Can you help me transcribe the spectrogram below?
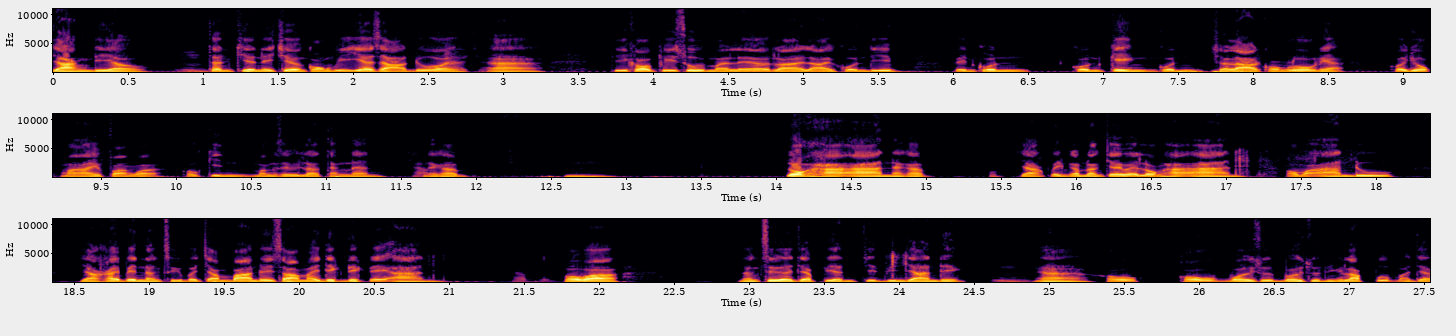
อย่างเดียว อืม ท่านเขียนในเชิงของวิทยาศาสตร์ด้วยใช่ใช่ อ่า ที่เขาพิสูจน์มาแล้วหลายหลายคนที่เป็นคน คนเก่งคนฉลาดของโลกเนี่ย ก็ยกมาให้ฟังว่าเขากินมังสวิรัตทั้งนั้นนะครับ อืมลองหาอ่านนะครับอยากเป็นกำลังใจไว้ลองหาอ่าน เอามาอ่านดู อยากให้เป็นหนังสือประจำบ้านด้วยซ้ำให้เด็ก ๆ ได้อ่าน ครับผมเพราะว่าหนังสืออาจจะเปลี่ยนจิตวิญญาณเด็ก อืมอ่าเขาเขาบริสุทธิ์บริสุทธิ์อย่างนี้รับปุ๊บอาจจะ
